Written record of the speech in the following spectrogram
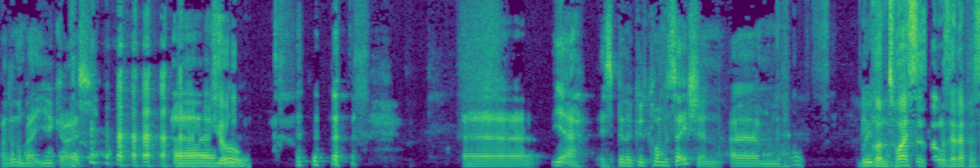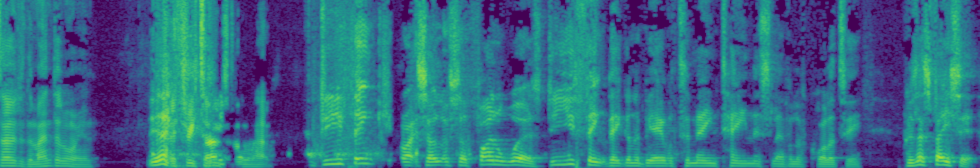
I don't know about you guys. Um, Cool. uh, yeah, it's been a good conversation. Um, We've gone twice as long as an episode of The Mandalorian. yeah. Three times as. That. Do you think? Right. So, so final words. Do you think they're going to be able to maintain this level of quality? Because let's face it,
